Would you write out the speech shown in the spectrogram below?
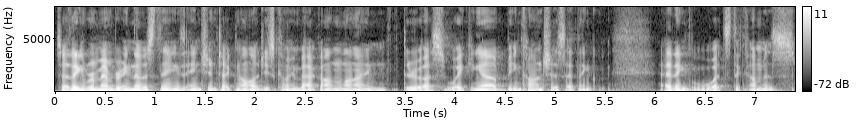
So I think remembering those things, ancient technologies coming back online through us waking up, being conscious. I think, I think what's to come is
